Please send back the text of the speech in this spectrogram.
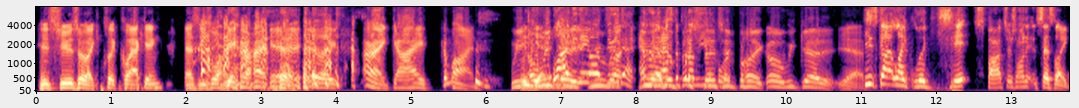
His shoes are like click clacking as he's walking by. You're like, all right, guy, come on. We oh, get it. Why get do they all You do ri- that? Everyone has to put on the expensive bike. Oh, we get it. Yeah. He's got like legit sponsors on it. It says like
